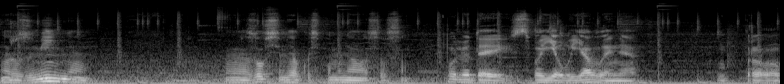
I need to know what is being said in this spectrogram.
нерозуміння. Зовсім якось помінялося все. У людей своє уявлення про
